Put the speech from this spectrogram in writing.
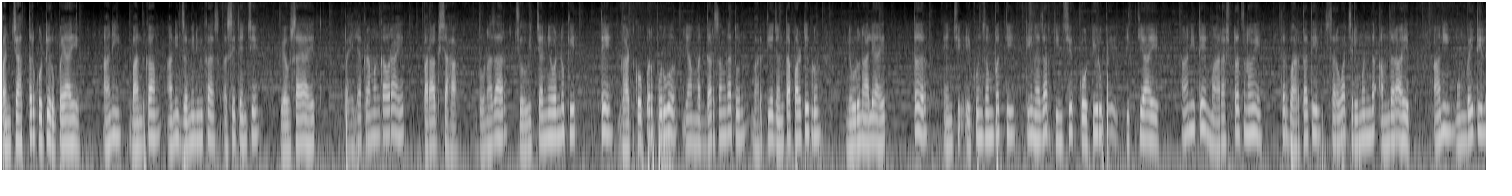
पंच्याहत्तर कोटी रुपये आहे आणि बांधकाम आणि जमीन विकास असे त्यांचे व्यवसाय आहेत. पहिल्या क्रमांकावर आहेत पराग शहा. दोन हजार चोवीसच्या निवडणुकीत ते घाटकोपर पूर्व या मतदारसंघातून भारतीय जनता पार्टीकडून निवडून आले आहेत. तर त्यांची एकूण संपत्ती तीन हजार तीनशे कोटी रुपये इतकी आहे. आणि ते महाराष्ट्रच नव्हे तर भारतातील सर्वात श्रीमंत आमदार आहेत. आणि मुंबईतील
